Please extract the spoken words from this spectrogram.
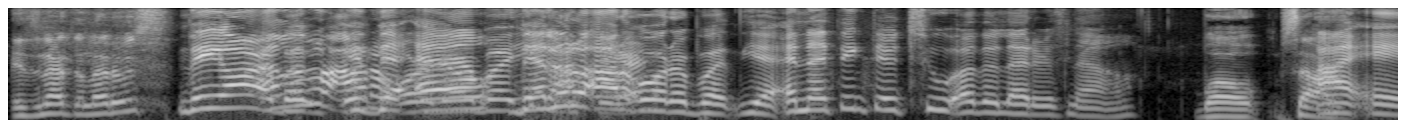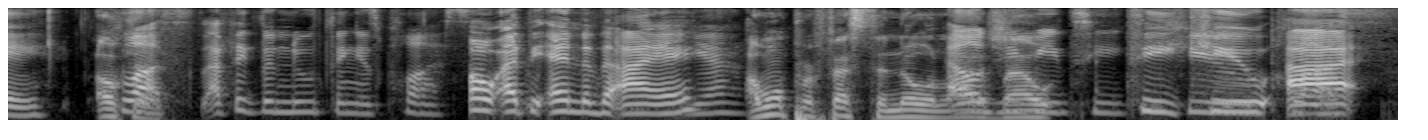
Isn't that the letters? They are, A but little out the order, L, but they're a little got out of order, but yeah. And I think there are two other letters now. Well, sorry. IA. Okay. Plus, I think the new thing is plus. Oh, at the end of the IA. yeah. I won't profess to know a lot about. LGBTQ TQI. plus.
